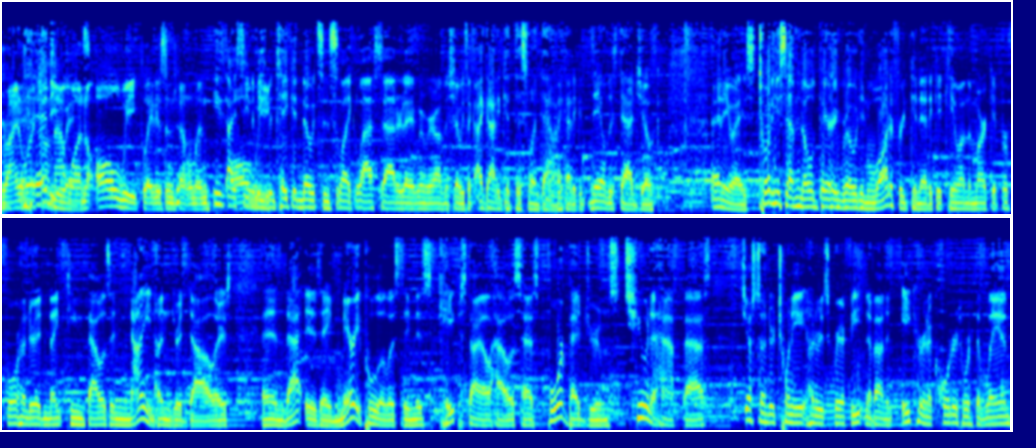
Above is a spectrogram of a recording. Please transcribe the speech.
Ryan worked on that one all week, ladies and gentlemen. He's, I've All seen him. he's been taking notes since like last Saturday when we were on the show. He's like, I got to get this one down. I got to nail this dad joke. Anyways, 27 Old Berry Road in Waterford, Connecticut came on the market for $419,900. And that is a Mary Pula listing. This Cape style house has four bedrooms, two and a half baths, just under 2,800 square feet and about an acre and a quarter's worth of land.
